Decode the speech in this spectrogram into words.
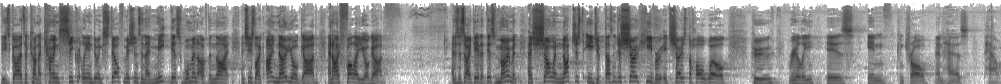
these guys are kind of coming secretly and doing stealth missions, and they meet this woman of the night, and she's like, I know your God, and I follow your God. And it's this idea that this moment has shown not just Egypt, doesn't just show Hebrew, it shows the whole world who really is in control and has power.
